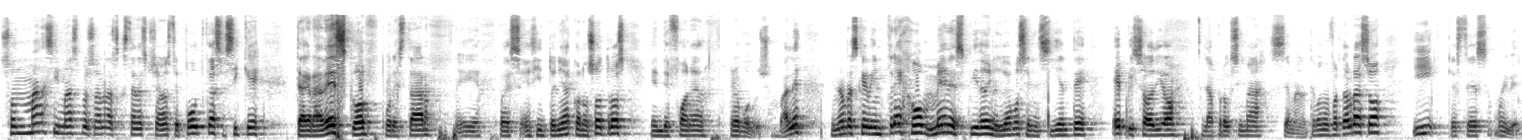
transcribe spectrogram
son más y más personas las que están escuchando este podcast, así que te agradezco por estar pues, en sintonía con nosotros en The Funnel Revolution, ¿vale? Mi nombre es Kevin Trejo, me despido y nos vemos en el siguiente episodio la próxima semana. Te mando un fuerte abrazo y que estés muy bien.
